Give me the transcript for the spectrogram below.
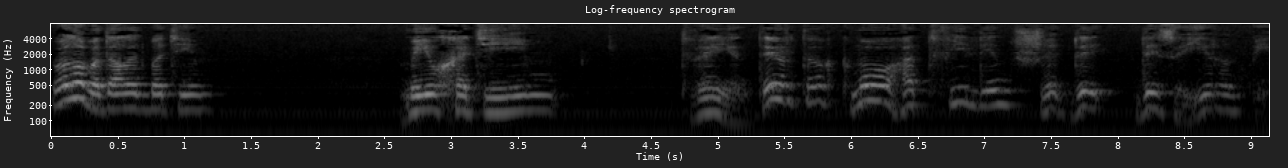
Batim. Meyuchadim 32, kmo hat filin de, de zeiran pin.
